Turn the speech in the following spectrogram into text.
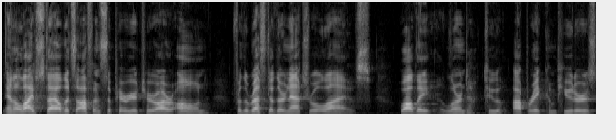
in a lifestyle that's often superior to our own for the rest of their natural lives while they learn to operate computers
